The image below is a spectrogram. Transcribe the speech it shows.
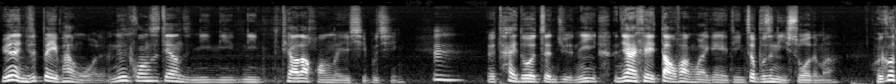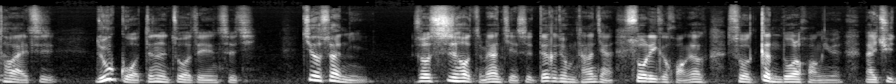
原来你是背叛我了。因为光是这样子，你你你跳到黄河也洗不清，嗯有太多的证据，你人家还可以倒放回来给你听，这不是你说的吗？回过头来是，如果真的做这件事情，就算你说事后怎么样解释，这个就我们常常讲，说了一个谎，要说更多的谎言来去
